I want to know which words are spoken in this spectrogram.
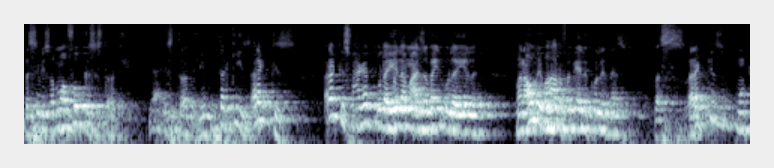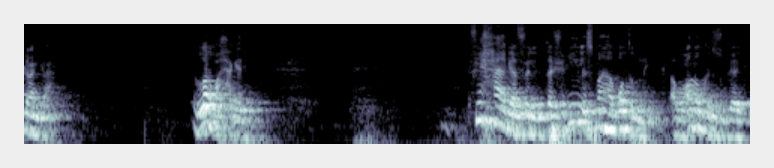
بس بيسموها focus strategy يعني استراتيجية التركيز. أركز أركز في حاجات قليلة مع زباين قليلة. ما أنا عمري ما هعرف أبيع لكل الناس بس أركز ممكن أنجح. الأربع حاجات دي. في حاجة في التشغيل اسمها bottleneck أو عنق الزجاجه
